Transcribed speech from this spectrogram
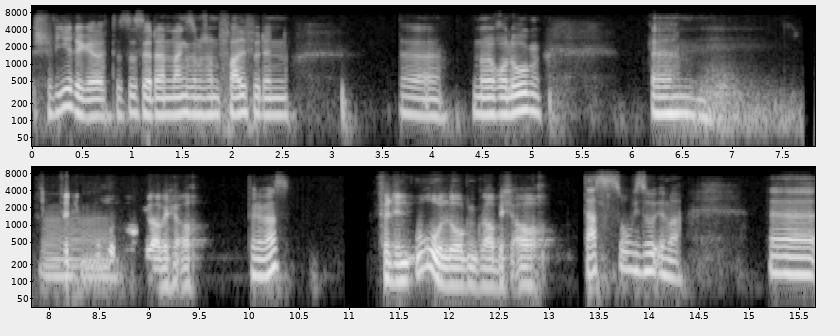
schwieriger. Das ist ja dann langsam schon ein Fall für den äh, Neurologen. Ähm, für den Urologen, glaube ich auch. Für den was? Für den Urologen, glaube ich auch. Das sowieso immer. Äh,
